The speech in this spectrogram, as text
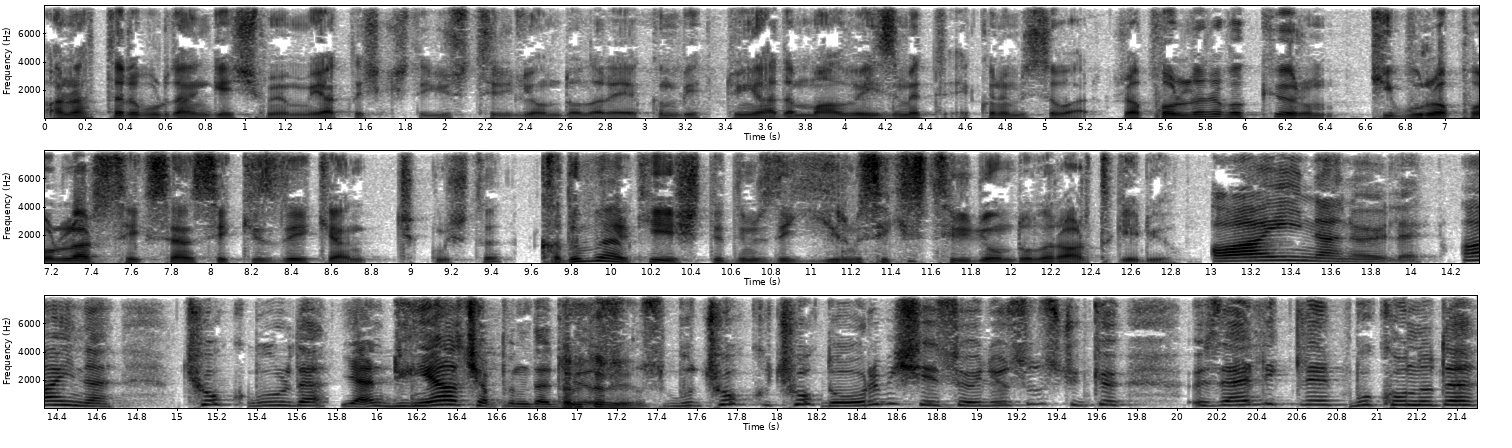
anahtarı buradan geçmiyor mu? Yaklaşık işte 100 trilyon dolara yakın bir dünyada mal ve hizmet ekonomisi var. Raporlara bakıyorum ki bu raporlar 88'deyken çıkmıştı. Kadın ve erkeği eşitlediğimizde 28 trilyon dolar artı geliyor. Aynen öyle. Aynen. Çok burada yani dünya çapında tabii, diyorsunuz. Tabii. Bu çok çok doğru bir şey söylüyorsunuz. Çünkü özellikle bu konuda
